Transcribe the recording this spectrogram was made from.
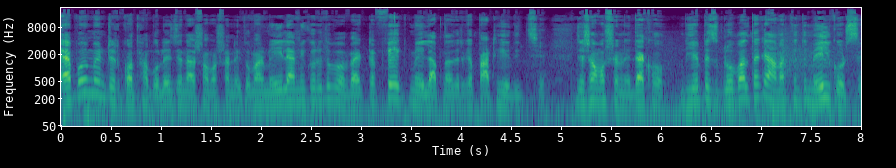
অ্যাপয়েন্টমেন্টের কথা বলে যে, না, সমস্যা নেই, তোমার মেইল আমি করে দেবো বা একটা ফেক মেইল আপনাদেরকে পাঠিয়ে দিচ্ছে। যে, সমস্যা নেই, দেখো ভিএফএস গ্লোবাল থেকে আমার কিন্তু মেইল করছে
